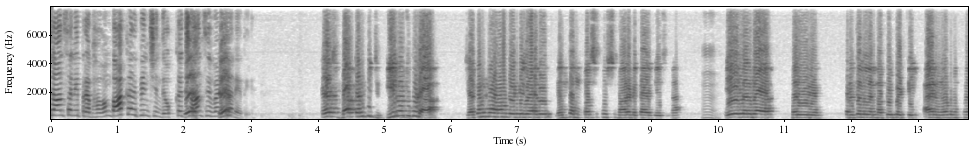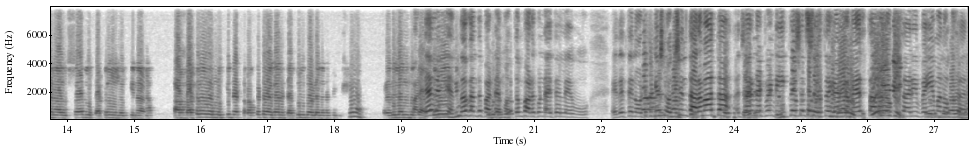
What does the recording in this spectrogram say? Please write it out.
ఛాన్స్ అని ప్రభావం బాగా కనిపించింది. ఒక్క ఛాన్స్ ఇవ్వండి అనేది. బాగా కనిపించింది. ఈ రోజు కూడా జగన్మోహన్ రెడ్డి గారు ఎంత పసుపూసి మారడికాయ చేసినా ఏ విధంగా మరి ప్రజలను మభ్యపెట్టి ఆయన నూట ముప్పై నాలుగు సార్లు బట్టలు నొక్కిన ఆ బటన్ నొక్కినట్టు ఒక్కటే కానీ డబ్బులు పడలేదనే విషయం. ఎంతో కొంత పడ్డాయి మొత్తం పడకుండా అయితే లేవు. ఏదైతే నోటిఫికేషన్ వచ్చిన తర్వాత జరిగినటువంటి ఈక్వేషన్స్ చూస్తే కనుక వేస్తామని ఒకసారి వెయ్యమని ఒకసారి.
